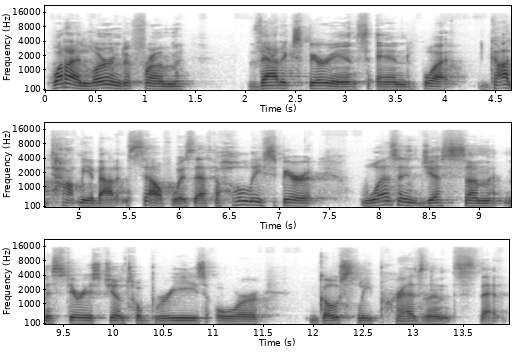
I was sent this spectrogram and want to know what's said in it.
what I learned from that experience and what God taught me about himself was that the Holy Spirit wasn't just some mysterious gentle breeze or ghostly presence that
